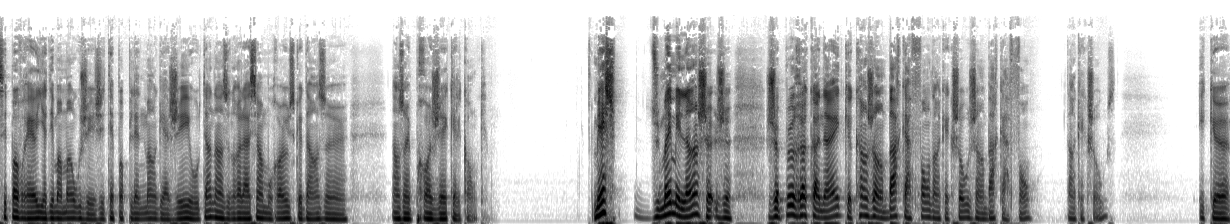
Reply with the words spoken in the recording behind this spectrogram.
c'est pas vrai. Il y a des moments où j'étais pas pleinement engagé, autant dans une relation amoureuse que dans un, dans un projet quelconque. Mais du même élan, je, je, peux reconnaître que quand j'embarque à fond dans quelque chose, j'embarque à fond dans quelque chose. Et que,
